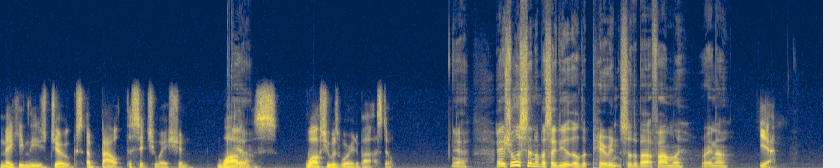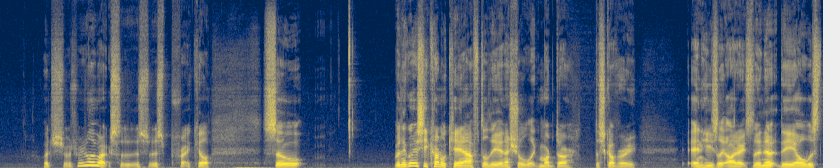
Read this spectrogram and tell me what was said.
making these jokes about the situation while Yeah. it was while she was worried about it still. Yeah, it's really setting up this idea that they're the parents of the Bat family right now. Yeah, which which really works. It's, it's pretty cool. So when they go to see Colonel Kane after the initial like murder discovery, and he's like, all right, so they ne- they always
